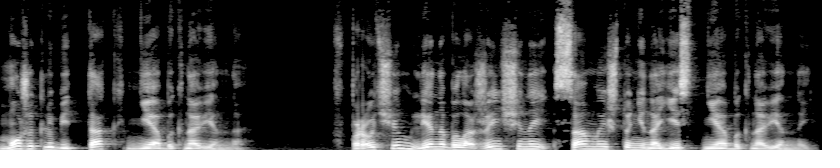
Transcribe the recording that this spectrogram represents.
может любить так необыкновенно. Впрочем, Лена была женщиной самой, что ни на есть необыкновенной.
